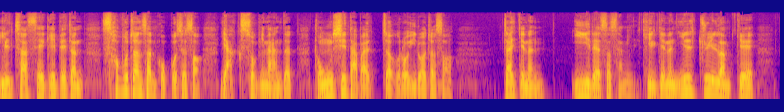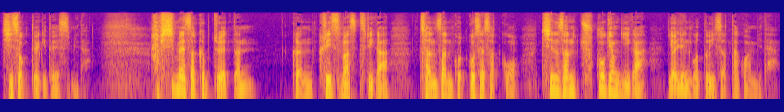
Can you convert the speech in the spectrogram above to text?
1차 세계대전 서부전선 곳곳에서 약속이나 한 듯 동시다발적으로 이루어져서 짧게는 2일에서 3일, 길게는 일주일 넘게 지속되기도 했습니다. 합심해서 급조했던 그런 크리스마스 트리가 전선 곳곳에 섰고 친선 축구 경기가 열린 곳도 있었다고 합니다.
